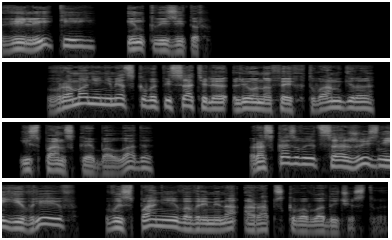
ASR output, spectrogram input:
Великий инквизитор В романе немецкого писателя Леона Фейхтвангера «Испанская баллада» рассказывается о жизни евреев в Испании во времена арабского владычества.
